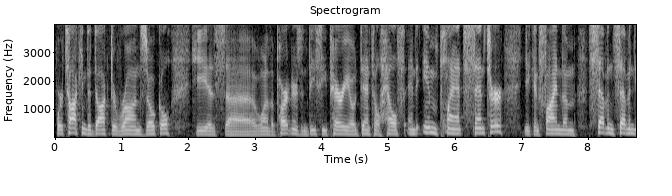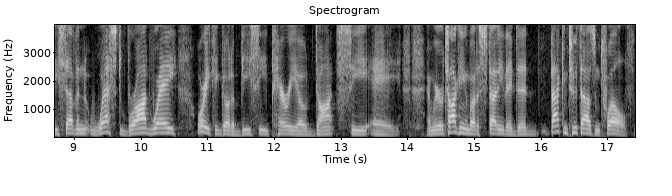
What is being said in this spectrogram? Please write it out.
We're talking to Dr. Ron Zokol. He is uh, one of the partners in BC Perio Dental Health and Implant Center. You can find them 777 West Broadway, or you could go to bcperio.ca. And we were talking about a study they did back in 2012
